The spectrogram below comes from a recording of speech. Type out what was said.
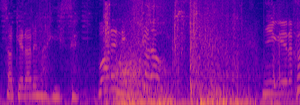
避けられない一戦。我に力を。逃げら構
